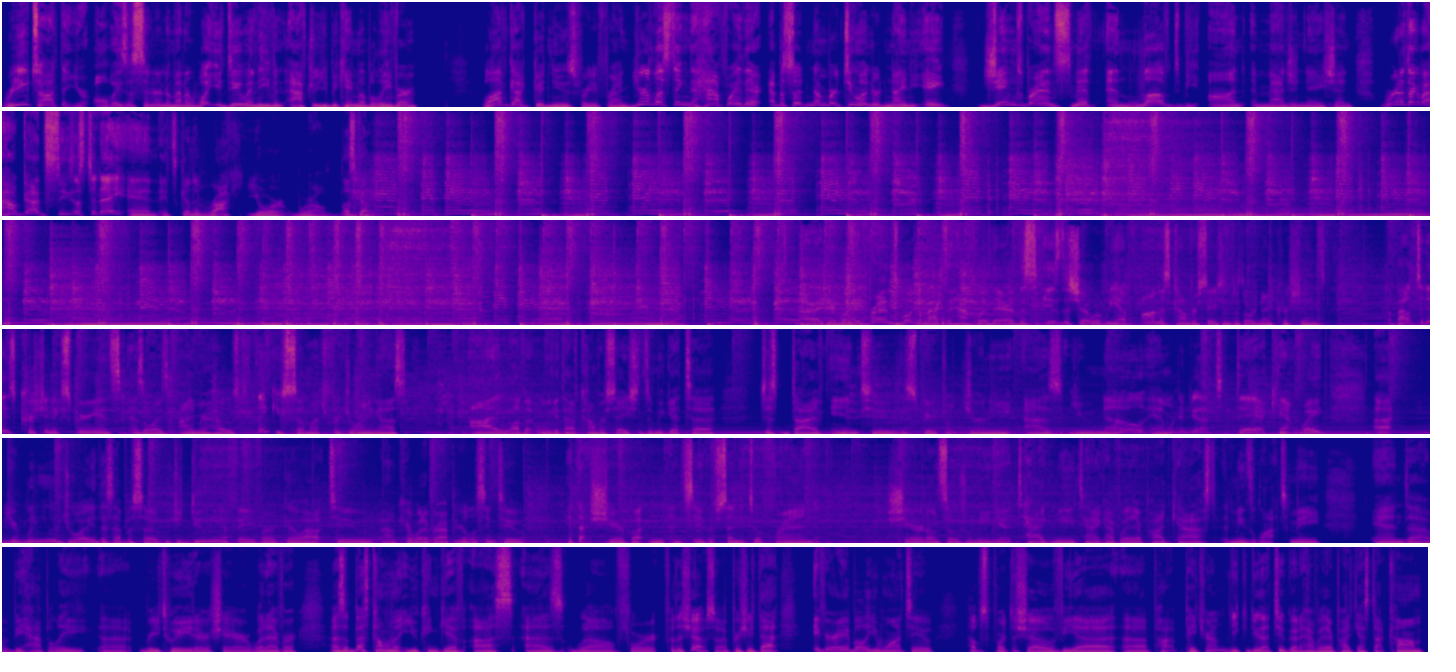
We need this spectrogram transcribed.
Were you taught that you're always a sinner no matter what you do and even after you became a believer? Well, I've got good news for you, friend. You're listening to Halfway There, episode number 298 James Bryan Smith and Loved Beyond Imagination. We're going to talk about how God sees us today, and it's going to rock your world. Let's go. This is the show where we have honest conversations with ordinary Christians about today's Christian experience. As always, I'm your host. Thank you so much for joining us. I love it when we get to have conversations and we get to just dive into the spiritual journey, as you know, and we're going to do that today. I can't wait. Uh, when you enjoy this episode, would you do me a favor? Go out to, I don't care whatever app you're listening to, hit that share button and either send it to a friend share it on social media, tag me, tag Halfway There podcast. It means a lot to me. And uh, I would be happily uh, retweet or share or whatever as the best compliment you can give us as well for for the show. So I appreciate that. If you're able, you want to help support the show via uh, Patreon, you can do that too. Go to halfwaytherepodcast.com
